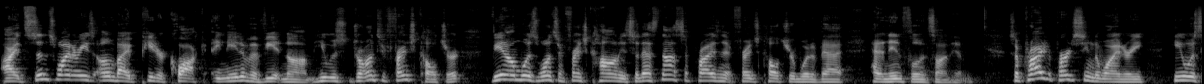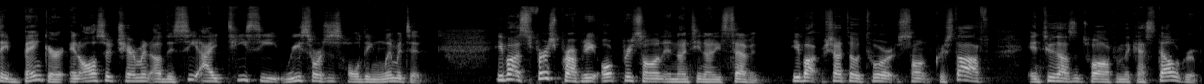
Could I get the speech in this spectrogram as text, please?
All right, this winery is owned by Peter Kwok, a native of Vietnam. He was drawn to French culture. Vietnam was once a French colony, so that's not surprising that French culture would have had, had an influence on him. So prior to purchasing the winery, he was a banker and also chairman of the CITC Resources Holding Limited. He bought his first property, Haut-Brisson, in 1997. He bought Chateau Tour Saint Christophe in 2012 from the Castel Group.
